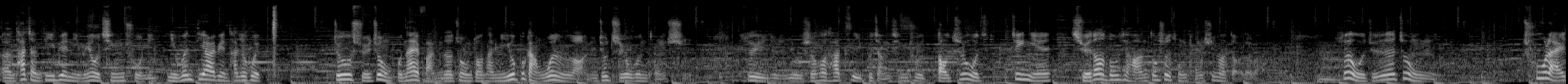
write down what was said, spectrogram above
嗯、他讲第一遍你没有清楚，你你问第二遍他就会。就属于这种不耐烦的这种状态，你又不敢问了，你就只有问同事，所以就是有时候他自己不讲清楚，导致我这一年学到的东西好像都是从同事那得的吧。嗯，所以我觉得这种出来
